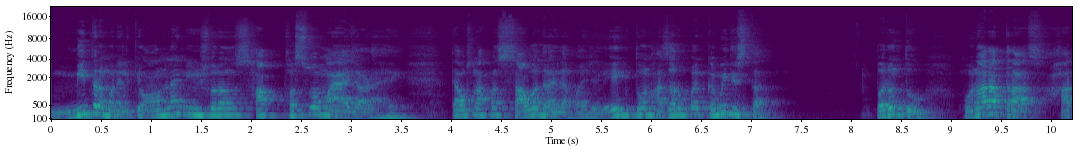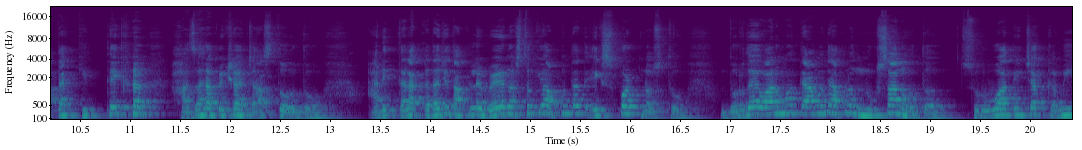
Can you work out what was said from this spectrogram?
मी तर म्हणेल की ऑनलाईन इन्शुरन्स हा फसव मायाजाळ आहे. त्यापासून आपण सावध राहायला पाहिजे. एक दोन हजार रुपये कमी दिसतात. परंतु होणारा त्रास हा त्या कित्येक हजारापेक्षा जास्त होतो. आणि त्याला कदाचित आपल्याला वेळ नसतो किंवा आपण त्यात एक्सपर्ट नसतो. दुर्दैवानं मग त्यामध्ये आपलं नुकसान होतं. सुरुवातीच्या कमी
